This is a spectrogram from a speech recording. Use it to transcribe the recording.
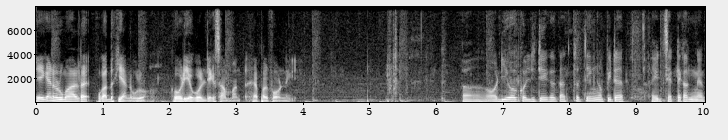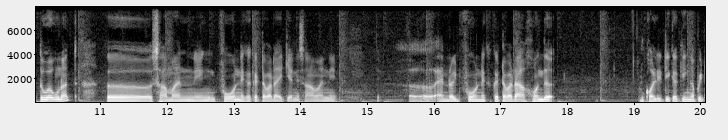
ඒ ගැන රුමාල්ට මොකක්ද කියන්න පුළුව ෝඩියෝ කොල්ටි එක සම්බන්ධ හැපල් ෆෝන් එක. ඕඩියෝ කොල්ලිට එක ගත්තතින් අපිට හෙඩ්සෙට් එකක් නැතුව වුණත් සාමාන්‍යයෙන් ෆෝන් එකකට වඩා කියන්නේ සාමාන්‍ය ඇන්ඩරොයිඩ් ෆෝන් එකකට වඩා හොඳ කොලිටිකකින් අපිට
